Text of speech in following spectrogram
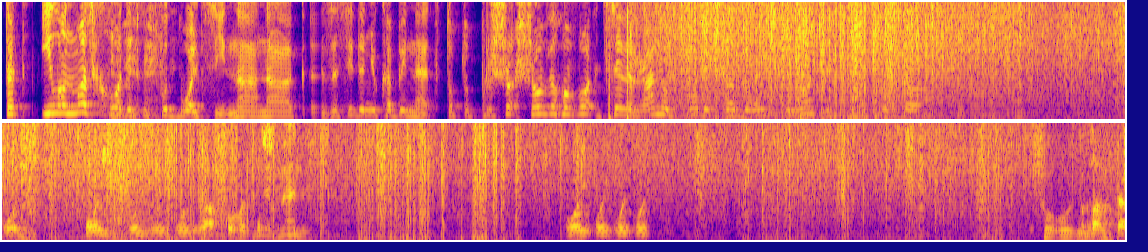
Так Ілон Маск ходить у футбольці на, на засіданню кабінету. Тобто, про що, що ви говорите? Це реально входить, що Зеленський носить? Це просто Ой, ой, ой, ой, ой, а в кого це? для ж? мене. Ой, ой, ой, ой. Що, ой, Будь ой. ласка,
